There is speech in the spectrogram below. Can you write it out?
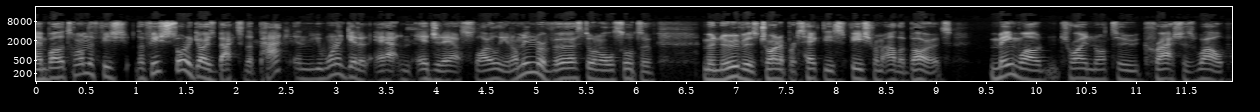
And by the time the fish, the fish sort of goes back to the pack, and you want to get it out and edge it out slowly. And I'm in reverse doing all sorts of maneuvers trying to protect this fish from other boats. Meanwhile, trying not to crash as well.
